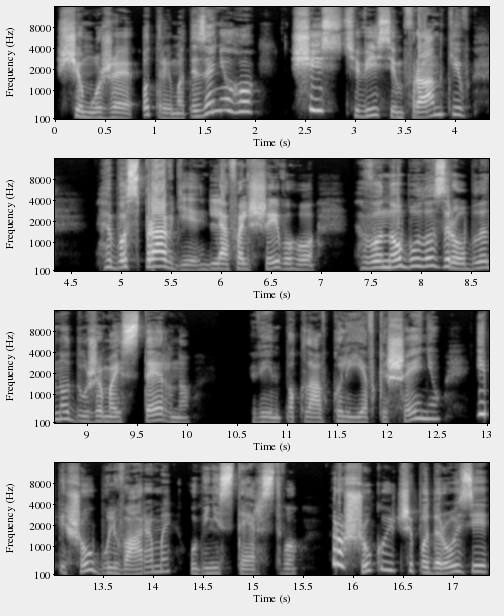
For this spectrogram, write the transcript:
що може отримати за нього шість-вісім франків, бо справді для фальшивого воно було зроблено дуже майстерно. Він поклав коліє в кишеню і пішов бульварами у міністерство, розшукуючи по дорозі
